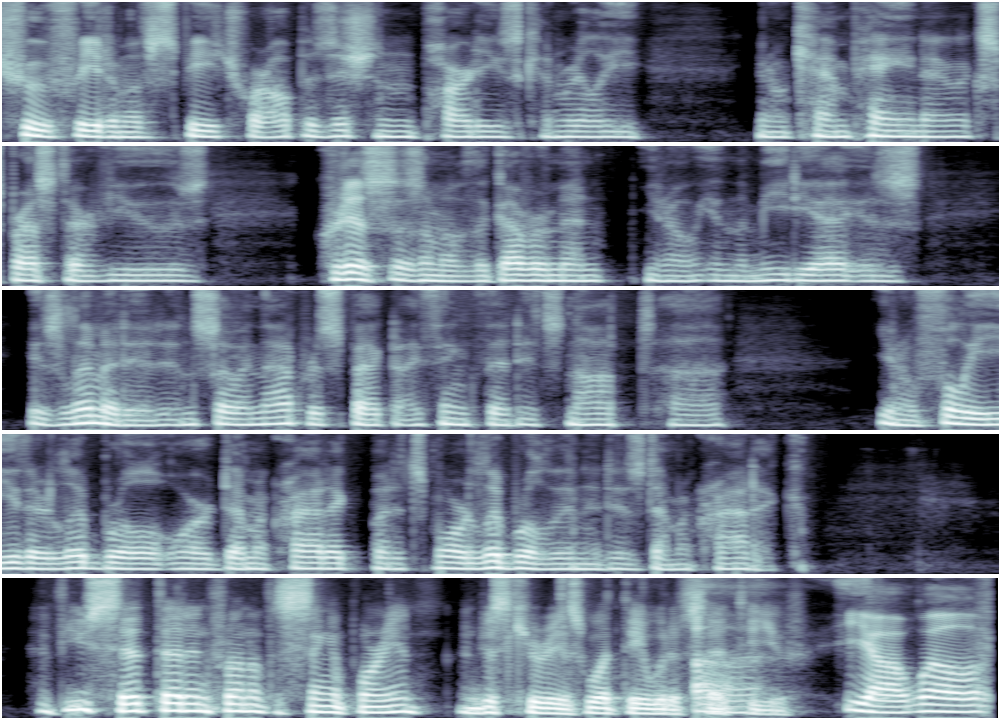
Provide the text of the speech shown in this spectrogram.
true freedom of speech where opposition parties can really, you know, campaign and express their views. Criticism of the government, you know, in the media is is limited, and so in that respect, I think that it's not, uh, you know, fully either liberal or democratic, but it's more liberal than it is democratic. Have you said that in front of a Singaporean? I'm just curious what they would have said Uh, to you. Yeah, well,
